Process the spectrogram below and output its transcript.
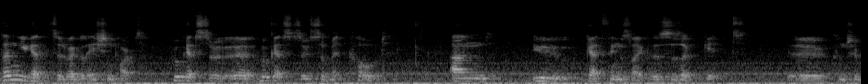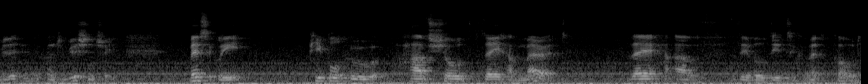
then you get to the regulation part. Who gets to uh, who gets to submit code, and you get things like this is a Git uh, contribu contribution tree. Basically, people who have showed they have merit, they have the ability to commit code.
